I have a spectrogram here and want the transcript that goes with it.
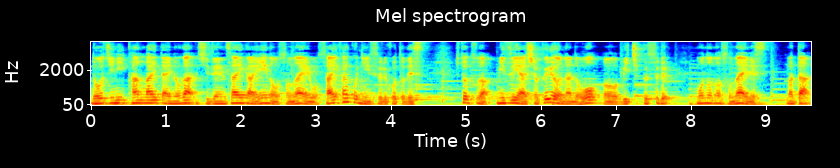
同時に考えたいのが自然災害への備えを再確認することです。一つは水や食料などを備蓄するものの備えです。また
